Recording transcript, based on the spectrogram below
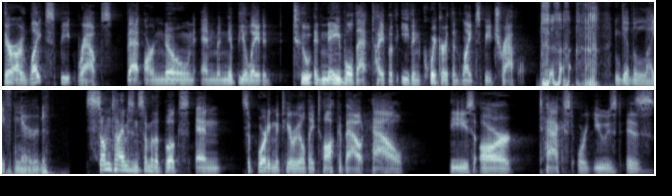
There are light speed routes that are known and manipulated to enable that type of even quicker than light speed travel. Get a life, nerd. Sometimes in some of the books and supporting material they talk about how these are taxed or used as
